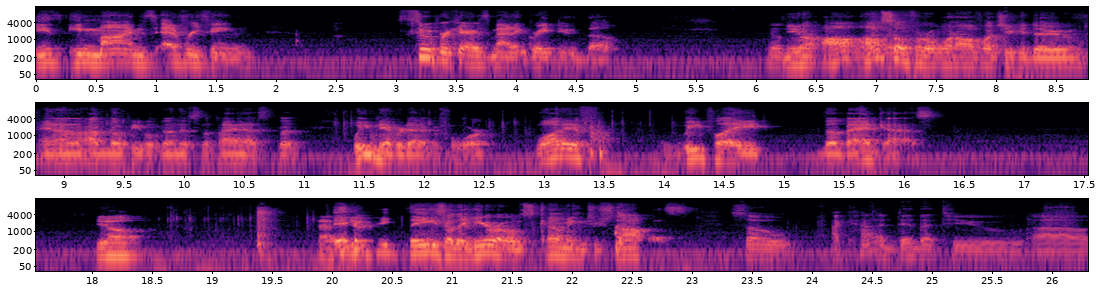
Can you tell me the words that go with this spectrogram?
He's he mimes everything. Super charismatic, great dude though. You know, also for a one-off, what you could do, and I, I know people have done this in the past, but we've never done it before. What if we played the bad guys? Yup. That's good. These are the heroes coming to stop us. So I kind of did that to uh,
